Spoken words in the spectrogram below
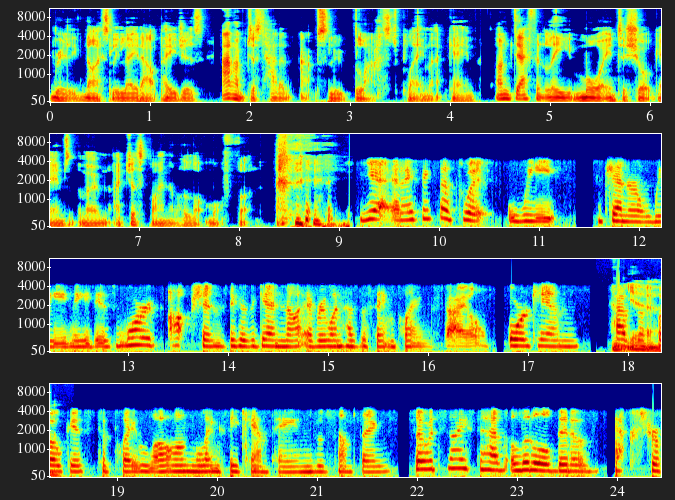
really nicely laid out pages. And I've just had an absolute blast playing that game. I'm definitely more into short games at the moment. I just find them a lot more fun. Yeah, and I think that's what we general we need is more options because again, not everyone has the same playing style or can have Yeah. the focus to play long, lengthy campaigns of something. So it's nice to have a little bit of extra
